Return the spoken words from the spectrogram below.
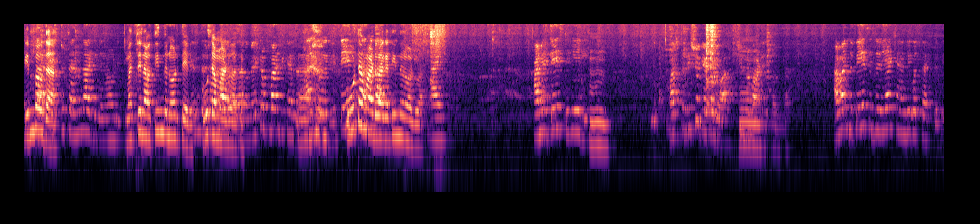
ತಿನ್ಬಹುದಾ ಮತ್ತೆ ನಾವು ತಿಂದು ನೋಡ್ತೇವೆ ಊಟ ಮಾಡುವಾಗ. ಊಟ ಮಾಡುವಾಗ ತಿಂದು ನೋಡುವ. ಅಂತ. ಅವಂದು ಫೇಸ್ ಇದ್ದು ರಿಯಾಕ್ಷನ್ ಅಲ್ಲಿ ಗೊತ್ತಾಗ್ತದೆ.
